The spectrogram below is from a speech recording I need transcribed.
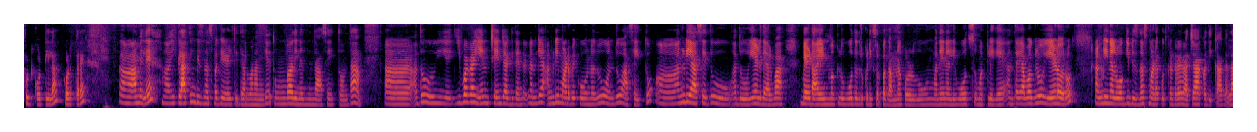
ಫುಡ್ ಕೊಟ್ಟಿಲ್ಲ, ಕೊಡ್ತಾರೆ. ಆಮೇಲೆ ಈ ಕ್ಲಾತಿಂಗ್ ಬಿಸ್ನೆಸ್ ಬಗ್ಗೆ ಹೇಳ್ತಿದ್ದೆ ಅಲ್ವಾ ನನಗೆ? ತುಂಬ ದಿನದಿಂದ ಆಸೆ ಇತ್ತು ಅಂತ. ಅದು ಇವಾಗ ಏನು ಚೇಂಜ್ ಆಗಿದೆ ಅಂದರೆ ನನಗೆ ಅಂಗಡಿ ಮಾಡಬೇಕು ಅನ್ನೋದು ಒಂದು ಆಸೆ ಇತ್ತು. ಅಂಗಡಿ ಆಸೆದು ಅದು ಹೇಳಿದೆ ಅಲ್ವಾ? ಬೇಡ, ಹೆಣ್ಮಕ್ಳು ಓದೋದ್ರ ಕಡೆಗೆ ಸ್ವಲ್ಪ ಗಮನ ಕೊಡು, ಮನೆಯಲ್ಲಿ ಓದಿಸು ಮಕ್ಕಳಿಗೆ ಅಂತ ಯಾವಾಗಲೂ ಹೇಳೋರು. ಅಂಗಡಿನಲ್ಲಿ ಹೋಗಿ ಬಿಸ್ನೆಸ್ ಮಾಡೋಕೆ ಕೂತ್ಕೊಂಡ್ರೆ ರಜಾ ಹಾಕೋದಕ್ಕಾಗಲ್ಲ.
